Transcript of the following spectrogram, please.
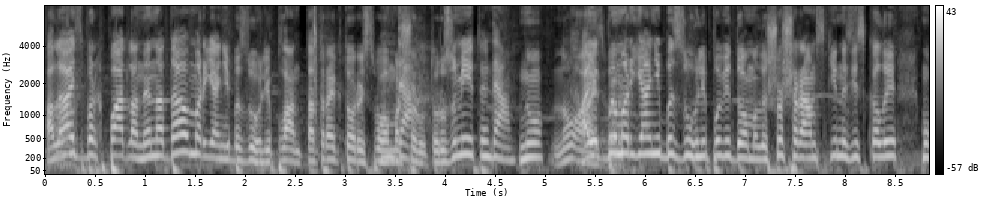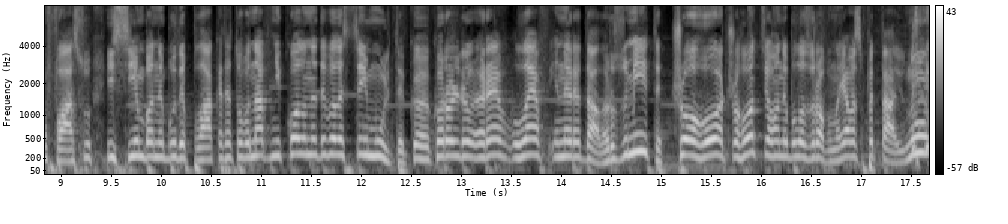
Але айсберг падла не надав Мар'яні Безуглі план та траєкторію свого Да. маршруту. Розумієте? Да. Ну, Ну, а якби. Мар'яні Безуглі повідомили, що Шрам скине зі скали Муфасу і Сімба не буде плакати, то вона б ніколи не дивилась цей мультик. Е, Король Рев Лев і не ридала. Розумієте? Чого? Чого цього не було зроблено? Я вас питаю. Ну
